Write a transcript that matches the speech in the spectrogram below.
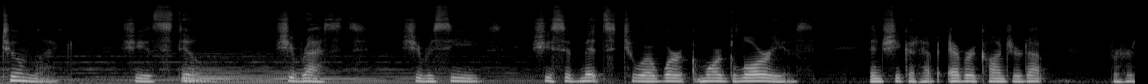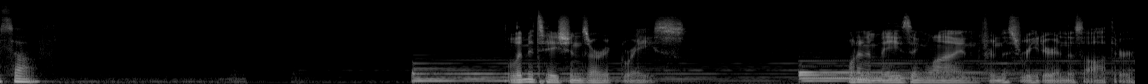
tomb like, she is still. She rests. She receives. She submits to a work more glorious than she could have ever conjured up for herself. Limitations are a grace. What an amazing line from this reader and this author.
